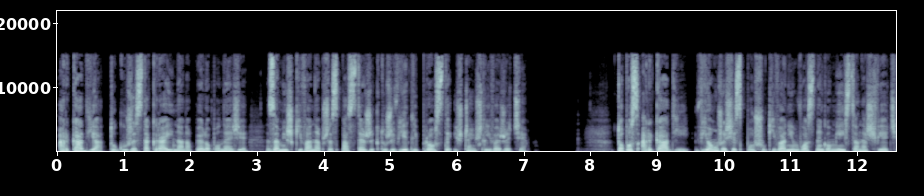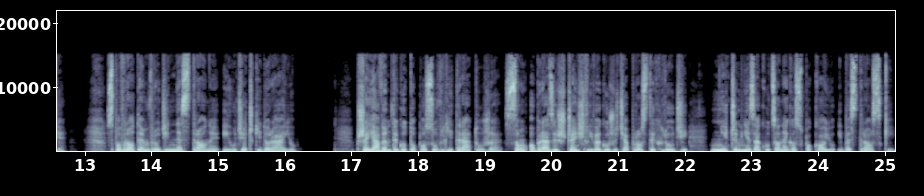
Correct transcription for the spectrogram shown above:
Arkadia to górzysta kraina na Peloponezie, zamieszkiwana przez pasterzy, którzy wiedli proste i szczęśliwe życie. Topos Arkadii wiąże się z poszukiwaniem własnego miejsca na świecie, z powrotem w rodzinne strony i ucieczki do raju. Przejawem tego toposu w literaturze są obrazy szczęśliwego życia prostych ludzi, niczym niezakłóconego spokoju i beztroski.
